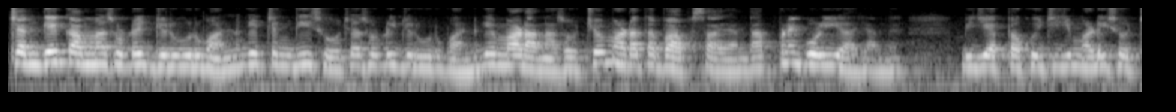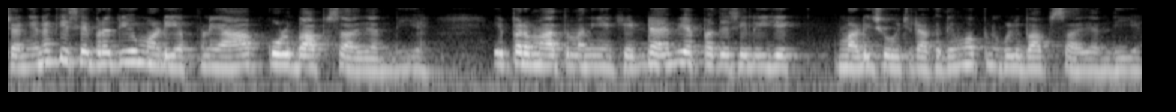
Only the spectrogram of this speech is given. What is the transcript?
ਚੰਗੇ ਕੰਮ ਆ ਤੁਹਾਡੇ ਜ਼ਰੂਰ ਬਣਨਗੇ, ਚੰਗੀ ਸੋਚ ਆ ਤੁਹਾਡੀ ਜ਼ਰੂਰ ਬਣਨਗੇ। ਮਾੜਾ ਨਾ ਸੋਚੋ ਮਾੜਾ ਤਾਂ ਵਾਪਸ ਆ ਜਾਂਦਾ, ਆਪਣੇ ਕੋਲ ਹੀ ਆ ਜਾਂਦਾ। ਵੀ ਜੇ ਆਪਾਂ ਕੋਈ ਚੀਜ਼ ਮਾੜੀ ਸੋਚਾਂਗੇ ਨਾ ਕਿਸੇ ਪ੍ਰਤੀ, ਉਹ ਮਾੜੀ ਆਪਣੇ ਆਪ ਕੋਲ ਵਾਪਸ ਆ ਜਾਂਦੀ ਹੈ। ਇਹ ਪਰਮਾਤਮਾ ਦੀਆਂ ਖੇਡਾਂ ਹੈ ਵੀ ਆਪਾਂ ਕਿਸੇ ਲਈ ਜੇ ਮਾੜੀ ਸੋਚ ਰੱਖਦੇ ਹਾਂ, ਉਹ ਆਪਣੇ ਕੋਲ ਵਾਪਸ ਆ ਜਾਂਦੀ ਹੈ।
